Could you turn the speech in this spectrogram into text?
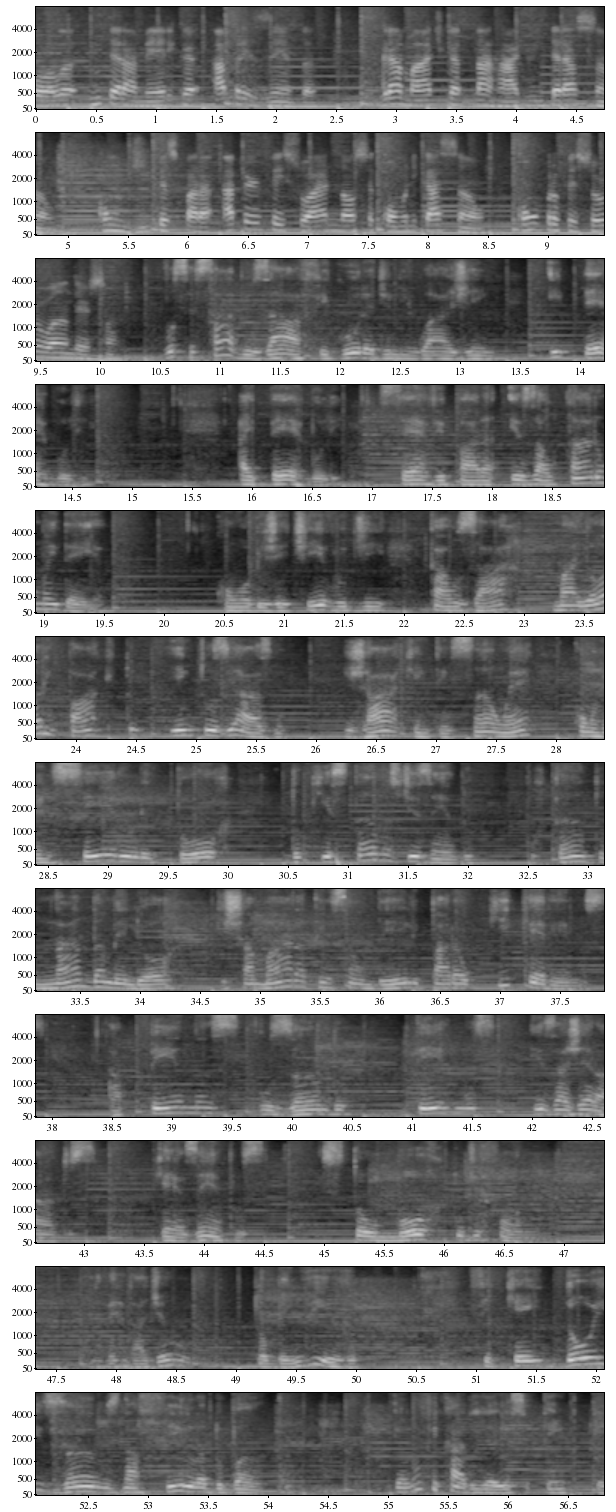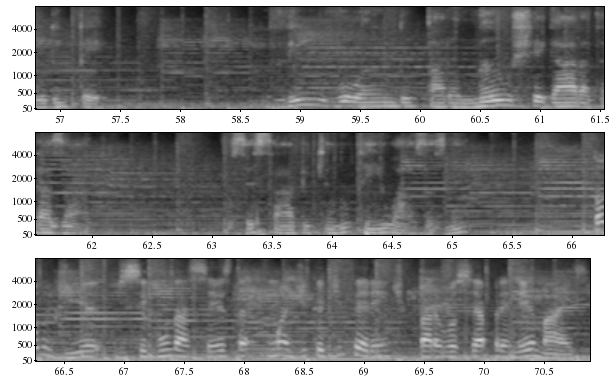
Escola Interamérica apresenta Gramática na Rádio Interação, com dicas para aperfeiçoar nossa comunicação, com o professor Anderson. Você sabe usar a figura de linguagem hipérbole? A hipérbole serve para exaltar uma ideia, com o objetivo de causar maior impacto e entusiasmo, já que a intenção é convencer o leitor do que estamos dizendo. Portanto, nada melhor que chamar a atenção dele para o que queremos, apenas usando termos exagerados. Quer exemplos? Estou morto de fome. Na verdade, eu estou bem vivo. Fiquei dois anos na fila do banco. Eu não ficaria esse tempo todo em pé. Vim voando para não chegar atrasado. Você sabe que eu não tenho asas, né? Todo dia, de segunda a sexta, uma dica diferente para você aprender mais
